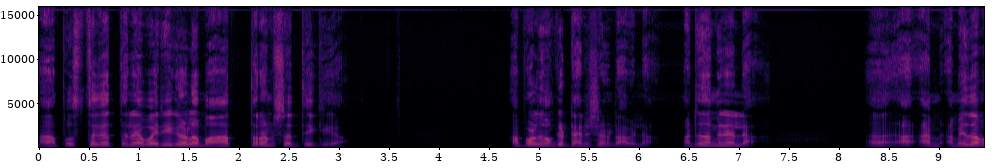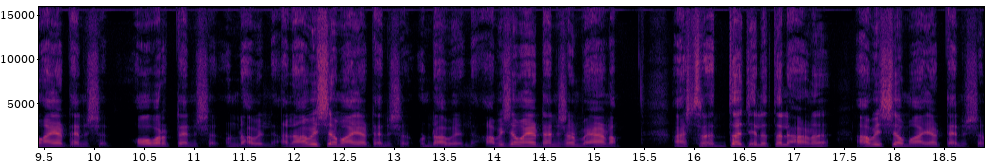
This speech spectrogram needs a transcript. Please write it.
ആ പുസ്തകത്തിലെ വരികൾ മാത്രം ശ്രദ്ധിക്കുക. അപ്പോൾ നമുക്ക് ടെൻഷൻ ഉണ്ടാവില്ല. മറ്റതങ്ങനെയല്ല അമിതമായ ടെൻഷൻ ഓവർ ടെൻഷൻ ഉണ്ടാവില്ല. അനാവശ്യമായ ടെൻഷൻ ഉണ്ടാവുകയില്ല ആവശ്യമായ ടെൻഷൻ വേണം. ആ ശ്രദ്ധ ചെലുത്തലാണ് ആവശ്യമായ ടെൻഷൻ.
